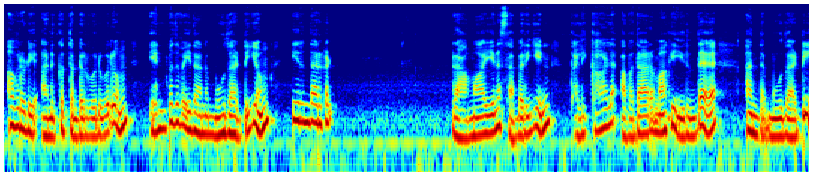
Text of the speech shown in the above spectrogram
அவருடைய அணுக்கத்தொண்டர் ஒருவரும் எண்பது வயதான மூதாட்டியும் இருந்தார்கள். ராமாயண சபரியின் கலிகால அவதாரமாக இருந்த அந்த மூதாட்டி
